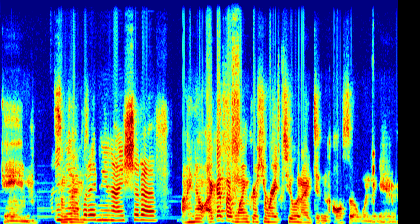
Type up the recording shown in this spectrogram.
game. I know, but I mean I should have. I know I got that wine question right too, and I didn't also win the game.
